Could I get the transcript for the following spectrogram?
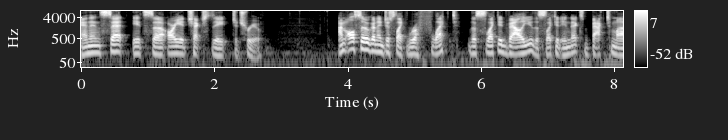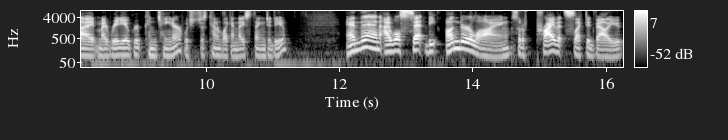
and then set its uh, ARIA check state to true. I'm also going to just like reflect the selected value, the selected index, back to my, my radio group container, which is just kind of like a nice thing to do. And then I will set the underlying sort of private selected value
